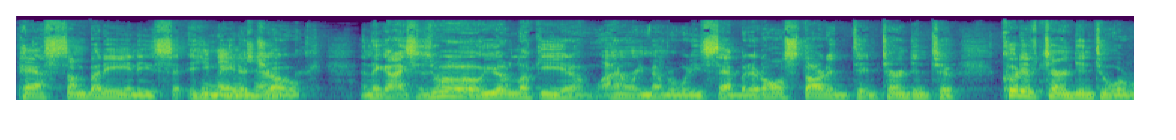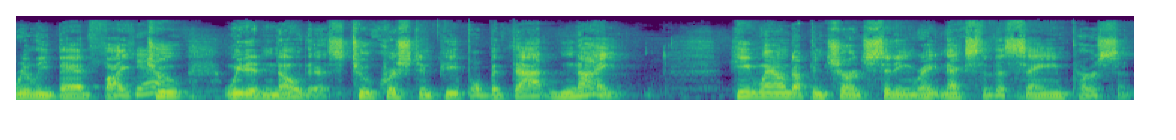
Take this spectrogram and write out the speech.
pass somebody, and he he, he made, made, a, joke. joke. And the guy says, "Whoa, you're lucky." You know, I don't remember what he said, but it all started and turned into could have turned into a really bad fight. Yeah. Two, we didn't know this. Two Christian people, but that night, he wound up in church sitting right next to the same person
